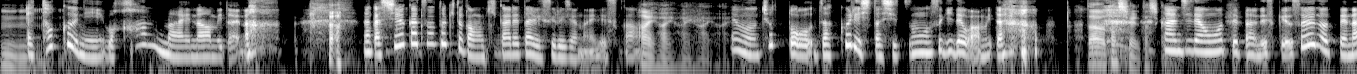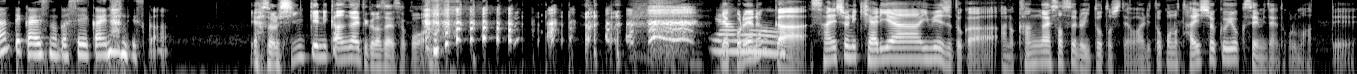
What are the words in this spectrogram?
うんうんうんえ、特にわかんないな、みたいな。なんか就活の時とかも聞かれたりするじゃないですか。はいはいはいはいはい。でもちょっとざっくりした質問すぎでは？みたいな。だ確かに確かに。感じで思ってたんですけど、そういうのってなんて返すのが正解なんですか？いやそれ真剣に考えてくださいそこは。いやこれなん、か最初にキャリアイメージとかあの考えさせる意図としては割とこの退職抑制みたいなところもあって。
